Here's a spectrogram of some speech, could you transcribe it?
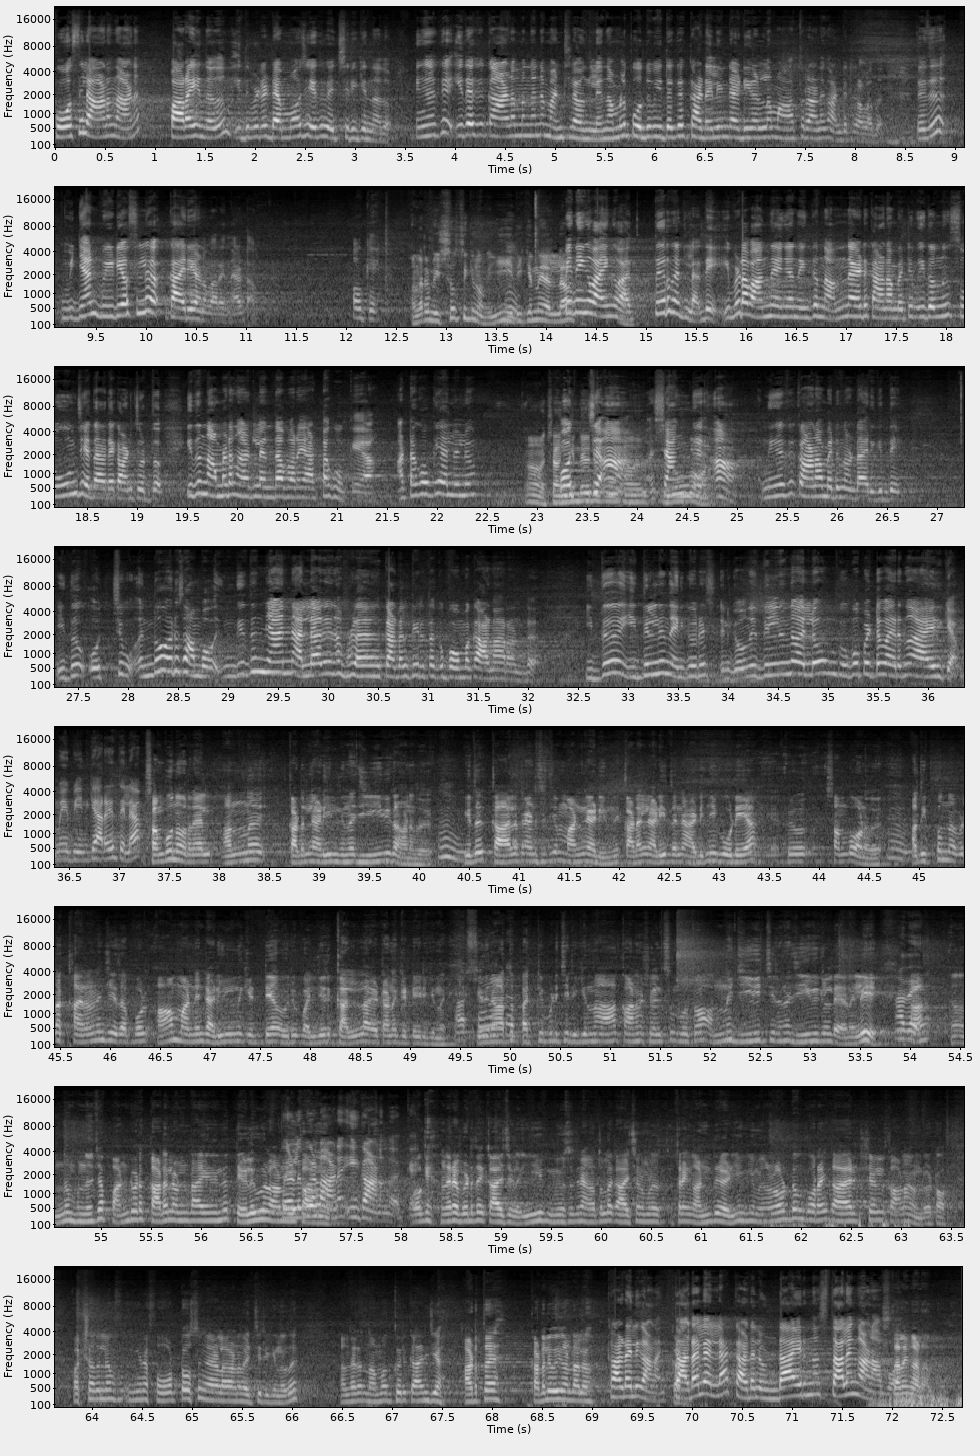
ഫോസിൽ ആണെന്നാണ് പറയുന്നതും ഇതിവിടെ ഡെമോ ചെയ്ത് വെച്ചിരിക്കുന്നതും. നിങ്ങൾക്ക് ഇതൊക്കെ കാണുമ്പോൾ തന്നെ മനസ്സിലാവുന്നില്ലേ? നമ്മൾ പൊതുവെ ഇതൊക്കെ കടലിന്റെ അടികളിൽ മാത്രമാണ് കണ്ടിട്ടുള്ളത്. അതായത് ഞാൻ വീഡിയോസിൽ കാര്യമാണ് പറയുന്നത് കേട്ടോ. ഓക്കെ വിശ്വസിക്കണം? ഈ ഇരിക്കുന്ന എല്ലാ പിന്നെ തീർന്നിട്ടില്ല. അതെ ഇവിടെ വന്നു കഴിഞ്ഞാൽ നിങ്ങൾക്ക് നന്നായിട്ട് കാണാൻ പറ്റും. ഇതൊന്ന് സൂം ചെയ്ത് അവരെ കാണിച്ചു കൊടുത്തു. ഇത് നമ്മുടെ നാട്ടിൽ എന്താ പറയാ? അട്ടക്കൊക്കയാ. അട്ടക്കൊക്കയല്ലല്ലോ? ആ ചങ്കിന്റെ ആ നിങ്ങൾക്ക് കാണാൻ പറ്റുന്നുണ്ടായിരിക്കും. ഇത് ഒച്ചു എന്തോ ഒരു സംഭവം. ഇത് ഞാൻ അല്ലാതെ നമ്മൾ കടൽ തീരത്തൊക്കെ പോകുമ്പോൾ കാണാറുണ്ട്. ഇത് ഇതിൽ നിന്ന് എനിക്കൊരു എനിക്ക് തോന്നുന്നു ഇതിൽ നിന്ന് വല്ലതും രൂപപ്പെട്ട് വരുന്നതായിരിക്കാം. മേ ബി എനിക്ക് അറിയത്തില്ല സംഭവം എന്ന് പറഞ്ഞാൽ അന്ന് കടലിനടിയിൽ നിന്ന ജീവികളാണിത്. ഇത് കാലത്തിനനുസരിച്ച് മണ്ണിനടിയിൽ നിന്ന് കടലിനടിയിൽ തന്നെ അടിഞ്ഞു കൂടിയ ഒരു സംഭവമാണിത്. അതിപ്പം ഇവിടെ ഖനനം ചെയ്തപ്പോൾ ആ മണ്ണിന്റെ അടിയിൽ നിന്ന് കിട്ടിയ ഒരു വലിയൊരു കല്ലായിട്ടാണ് കിട്ടിയിരിക്കുന്നത്. ഇതിനകത്ത് പറ്റി പിടിച്ചിരിക്കുന്ന ആ കാണുന്ന ഷെൽസും കൂത്തോ അന്ന് ജീവിച്ചിരുന്ന ജീവികളുടെയാണ് അല്ലേ? ആ, അന്ന് എന്ന് വെച്ചാൽ പണ്ട് ഇവിടെ കടലുണ്ടായതിന്റെ തെളിവുകളാണ് ഈ കാണുന്നത്. ഓക്കെ അന്നേരം ഇവിടുത്തെ കാഴ്ചകൾ. ഈ മ്യൂസിയത്തിനകത്തുള്ള കാഴ്ച നമ്മൾ ഇത്രയും കണ്ടു കഴിഞ്ഞു. മേളോട്ടും കുറേ കാഴ്ചകൾ കാണാനുണ്ട് കേട്ടോ. പക്ഷെ അതെല്ലാം ഇങ്ങനെ ഫോട്ടോസും കാര്യങ്ങളാണ് വെച്ചിരിക്കുന്നത്. അന്നേരം നമുക്കൊരു കാര്യം ചെയ്യാം. അടുത്ത കടൽ പോയി കണ്ടാലോ? കടൽ കാണാൻ കടലല്ല കടൽ ഉണ്ടായിരുന്ന സ്ഥലം കാണാം സ്ഥലം കാണാം.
